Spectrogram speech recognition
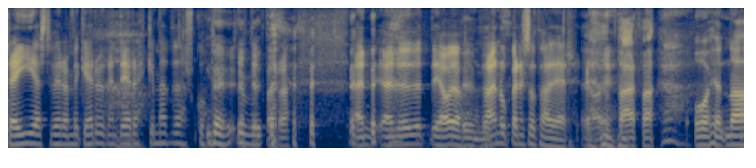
segjast vera með gerfug en þeir eru ekki með það sko, Nei, er einmitt. bara en, en auðvitað- já, já, Einmitt. það er nú bara eins og það er það er það og hérna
